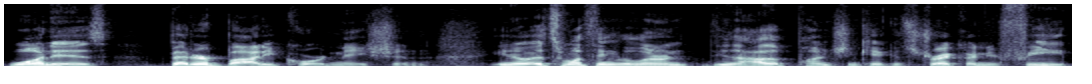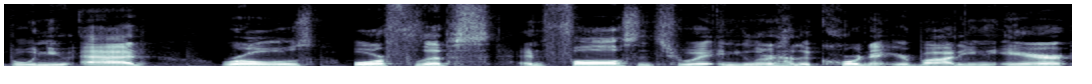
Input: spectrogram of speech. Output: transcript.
One is better body coordination. You know, it's one thing to learn you know how to punch and kick and strike on your feet, but when you add rolls or flips and falls into it and you learn how to coordinate your body in the air,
